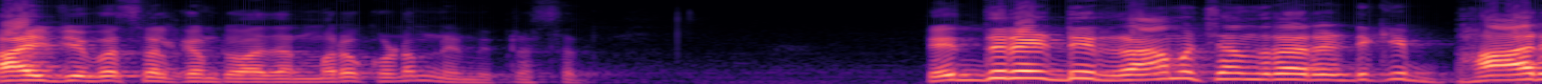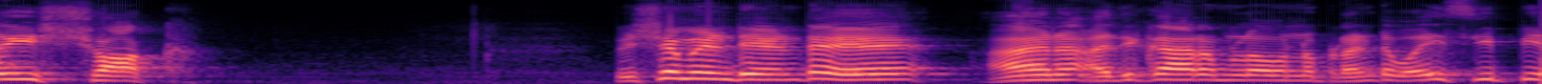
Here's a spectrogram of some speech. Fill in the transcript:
Hi viewers welcome to అదన్ మరొకడం నేను మీ ప్రసాద్. పెద్దిరెడ్డి రామచంద్రారెడ్డికి భారీ షాక్. విషయం ఏంటి అంటే ఆయన అధికారంలో ఉన్నప్పుడు అంటే వైసీపీ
